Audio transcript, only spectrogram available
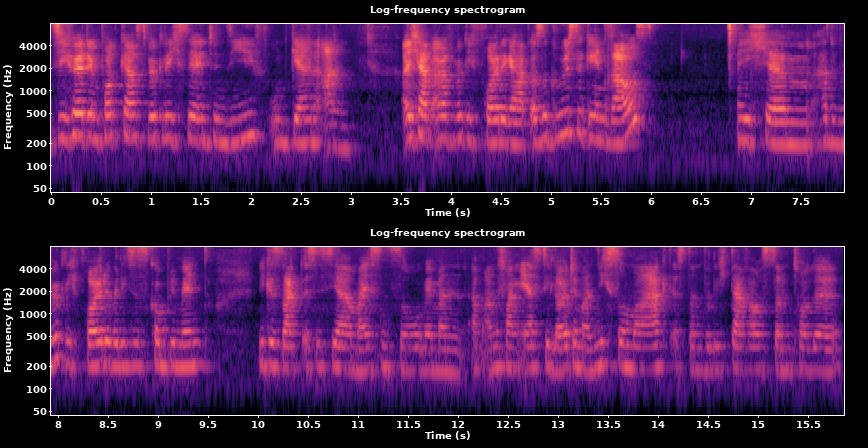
sie hört den Podcast wirklich sehr intensiv und gerne an. Ich habe einfach wirklich Freude gehabt. Also Grüße gehen raus ich ähm, hatte wirklich Freude über dieses Kompliment. Wie gesagt, es ist ja meistens so, wenn man am Anfang erst die Leute mal nicht so mag, dass dann wirklich daraus dann tolle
